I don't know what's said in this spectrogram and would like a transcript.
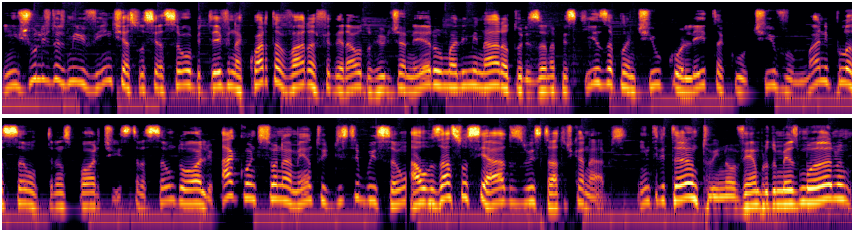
Em julho de 2020, a associação obteve na quarta vara federal do Rio de Janeiro uma liminar autorizando a pesquisa, plantio, colheita, cultivo, manipulação, transporte, extração do óleo, acondicionamento e distribuição aos associados do extrato de cannabis. Entretanto, em novembro do mesmo ano,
